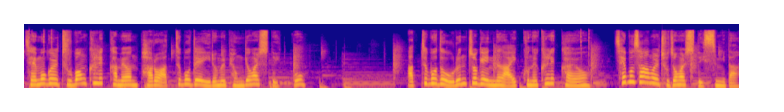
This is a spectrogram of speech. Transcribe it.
제목을 두 번 클릭하면 바로 artboard의 이름을 변경할 수도 있고 artboard 오른쪽에 있는 아이콘을 클릭하여 세부 사항을 조정할 수도 있습니다.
